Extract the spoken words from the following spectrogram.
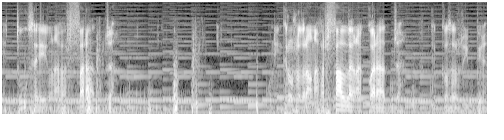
E tu sei una farfaraggia incrocio tra una farfalla e un'acquaraggia. Cosa orribile.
